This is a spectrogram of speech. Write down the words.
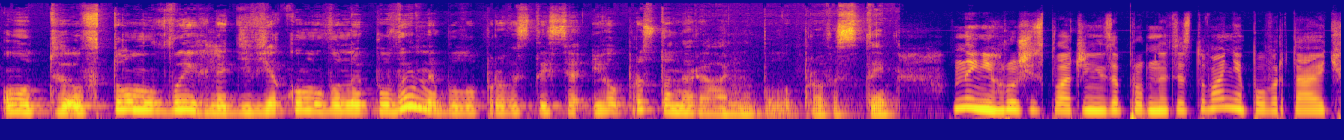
От в тому вигляді, в якому воно повинне було провестися, його просто нереально було провести. Нині гроші, сплачені за пробне тестування, повертають.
